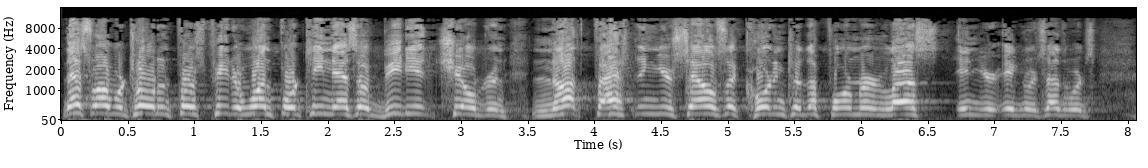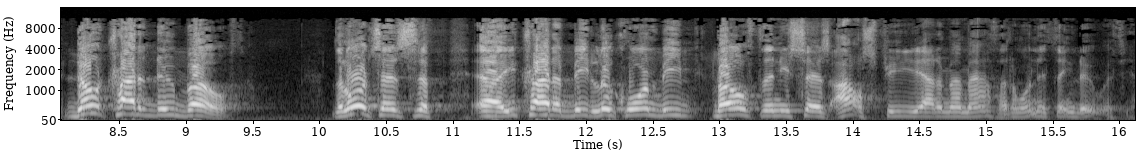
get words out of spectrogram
That's why we're told in 1 Peter 1.14, as obedient children, not fashioning yourselves according to the former lust in your ignorance. In other words, don't try to do both. The Lord says if uh, you try to be lukewarm, be both, then He says, I'll spew you out of my mouth. I don't want anything to do with you.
